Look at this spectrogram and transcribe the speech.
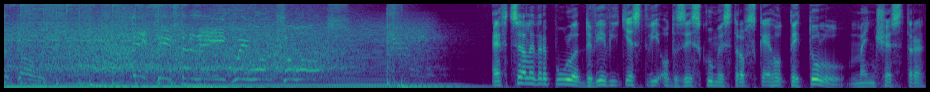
What a FC Liverpool dvě vítězství od zisku mistrovského titulu. Manchester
